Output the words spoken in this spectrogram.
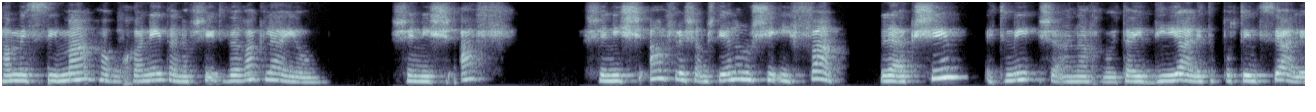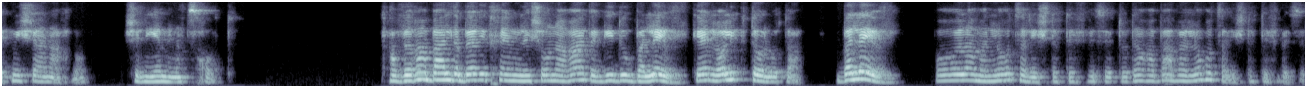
המשימה הרוחנית הנפשית ורק להיום, שנשאף, שנשאף לשם, שתהיה לנו שאיפה להגשים את מי שאנחנו, את האידיאל, את הפוטנציאל, את מי שאנחנו, שנהיה מנצחות. חברה באה לדבר איתכם לשון הרע, תגידו בלב, כן? לא לקטול אותה. בלב. או עולם, אני לא רוצה להשתתף בזה, תודה רבה, אבל לא רוצה להשתתף בזה,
